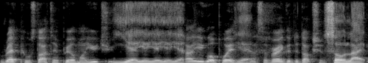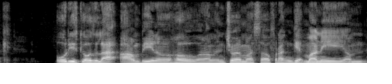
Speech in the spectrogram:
Red Pill started to appear on my YouTube. yeah, yeah, yeah, yeah, yeah. Uh, you got a point. Yeah. that's a very good deduction. So like all these girls are like, I'm being a hoe and I'm enjoying myself and I can get money. I'm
